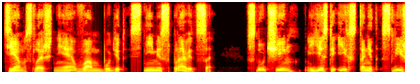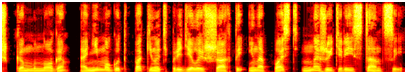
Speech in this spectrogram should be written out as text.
тем сложнее вам будет с ними справиться. В случае, если их станет слишком много, они могут покинуть пределы шахты и напасть на жителей станции.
